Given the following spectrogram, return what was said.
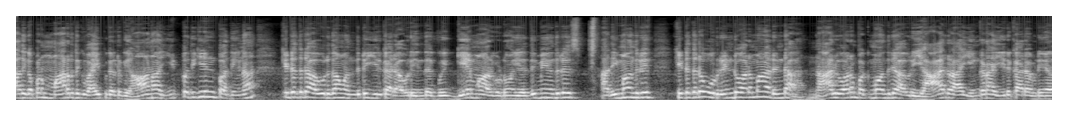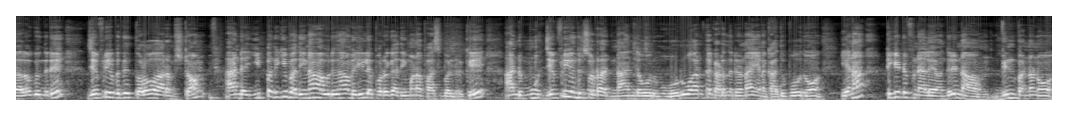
அதுக்கப்புறம் மாறதுக்கு வாய்ப்புகள் இருக்கு. ஆனா இப்போதைக்குன்னு பாத்தீங்கன்னா கிட்டத்தட்ட அவர் தான் வந்துட்டு இருக்காரு. அவர் இந்த கேமா இருக்கட்டும் எதுவுமே வந்துட்டு அதிகமா வந்துட்டு கிட்டத்தட்ட ஒரு ரெண்டு வாரமா ரெண்டா நாலு வாரம் பக்கமா வந்துட்டு அவர் யாரா எங்கடா இருக்காரு அப்படிங்கிற அளவுக்கு வந்துட்டு ஜெஃப்ரியை பத்தி தொலைவ ஆரம்பிச்சிட்டோம். அண்ட் இப்போதைக்கு பாத்தீங்கன்னா அவர் தான் வெளியில போறதுக்கு அதிகமான பாசிபிள் இருக்கு. அண்ட் ஜெஃப்ரி வந்து சொல்றாரு நான் இந்த ஒரு ஒரு வாரத்தை கடந்துட்டேன்னா எனக்கு அது போதும். ஏன்னா டிக்கெட் ஃபினாலே வந்துட்டு நான் வின் பண்ணணும்.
